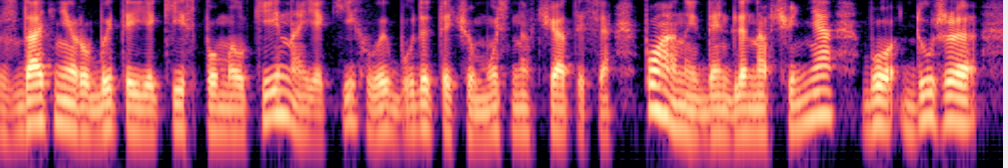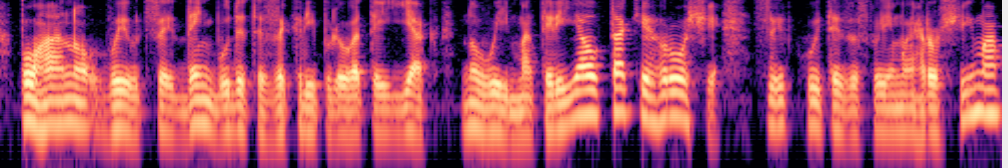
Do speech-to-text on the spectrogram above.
здатні робити якісь помилки, на яких ви будете чомусь навчатися. Поганий день для навчання, бо дуже погано ви в цей день будете закріплювати як новий матеріал, так і гроші. Слідкуйте за своїми грошима,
